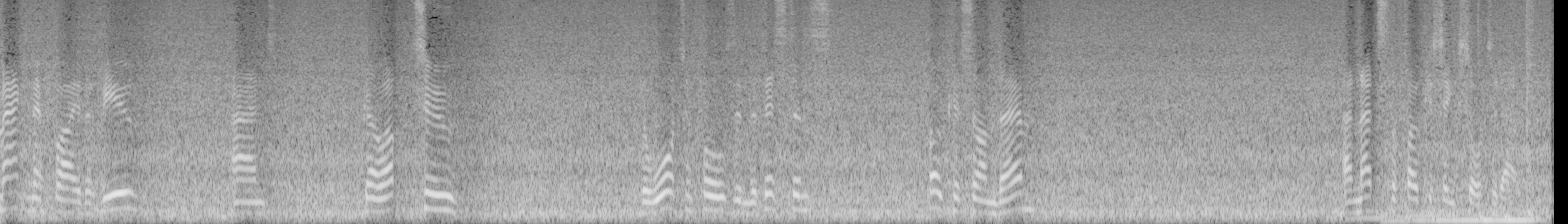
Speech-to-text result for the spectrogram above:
magnify the view and go up to the waterfalls in the distance, focus on them and that's the focusing sorted out.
